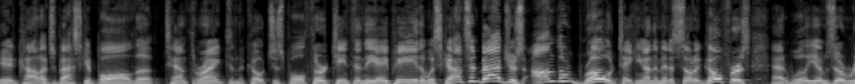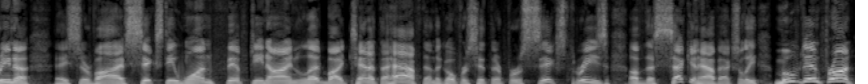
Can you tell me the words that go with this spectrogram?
In college basketball, the 10th ranked in the coaches poll, 13th in the AP, the Wisconsin Badgers on the road taking on the Minnesota Gophers at Williams Arena. They survived 61 59, led by 10 at the half. Then the Gophers hit their first six threes of the second half, actually moved in front.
